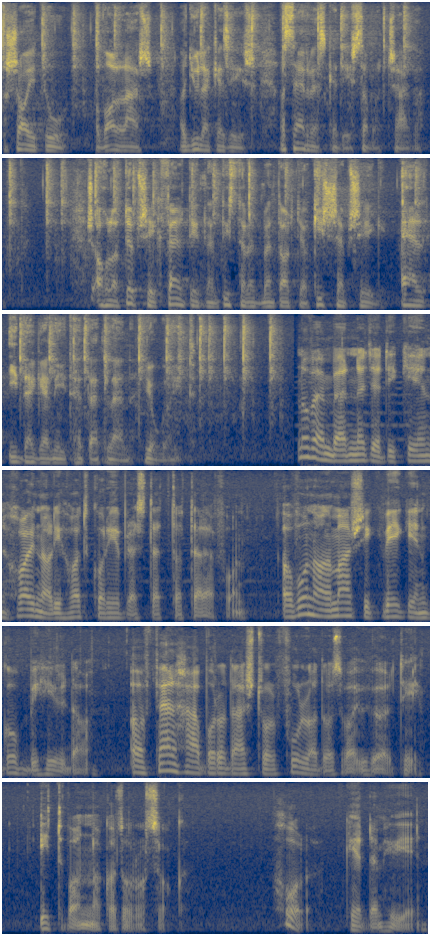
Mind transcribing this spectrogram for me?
a sajtó, a vallás, a gyülekezés, a szervezkedés szabadsága. És ahol a többség feltétlen tiszteletben tartja a kisebbség elidegeníthetetlen jogait. November 4-én hajnali hatkor ébresztett a telefon. A vonal másik végén Gobbi Hilda. A felháborodástól fulladozva üvölti. Itt vannak az oroszok. Hol? kérdem hülyén.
